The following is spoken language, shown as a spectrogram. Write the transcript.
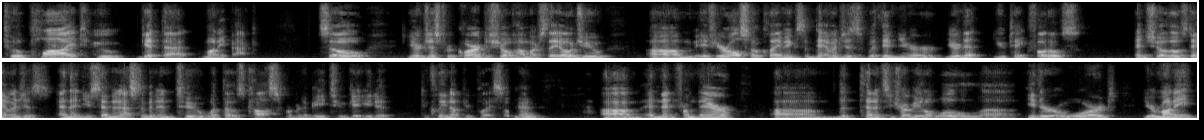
to apply to get that money back. So you're just required to show how much they owed you. Um, if you're also claiming some damages within your unit, you take photos and show those damages, and then you send an estimate into what those costs were going to be to get you to to clean up your place. Okay, mm-hmm. um, and then from there, um, the tenancy tribunal will uh, either award your money.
